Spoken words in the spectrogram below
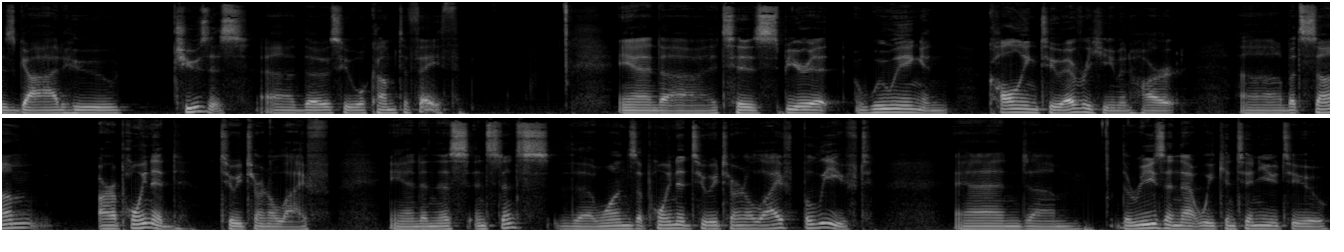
is God who chooses uh, those who will come to faith. And uh, it's his spirit wooing and calling to every human heart. Uh, but some are appointed to eternal life. And in this instance, the ones appointed to eternal life believed. And um, the reason that we continue to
